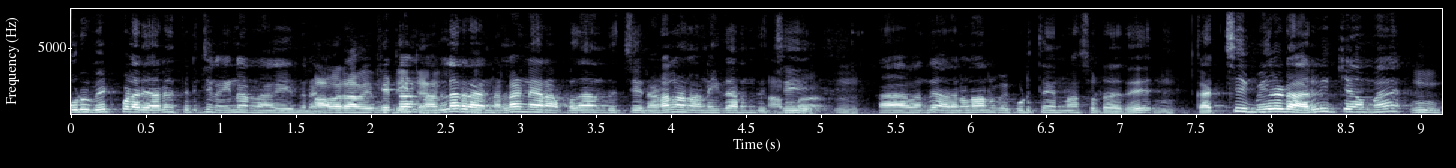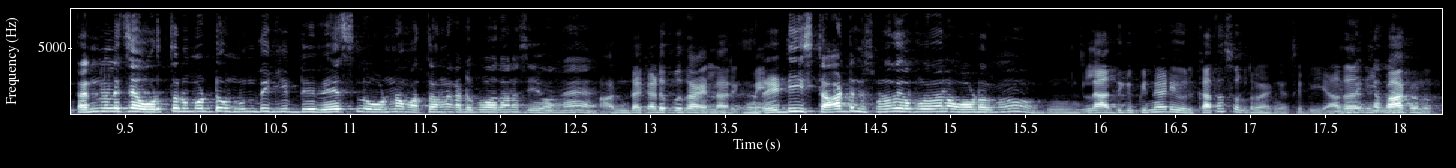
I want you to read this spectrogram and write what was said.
ஒரு வேட்பாளர் யாரும் திருச்சி நயினார் நாகேந்திரன். கேட்டா நல்ல நல்ல நேரம் அப்பதான் இருந்துச்சு. நடன நாளைக்கு தான் இருந்துச்சு வந்து அதனால தான் போய் கொடுத்தேன்னா சொல்றாரு. கட்சி மேலிட அறிவிக்காம தன்னழிச்சா ஒருத்தர் மட்டும் முந்திக்கிட்டு ரேஸ்ல ஒண்ணா மத்தவங்க கடுப்பா தானே செய்வாங்க? அந்த கடுப்பு தான் எல்லாருக்குமே. ரெடி ஸ்டார்ட்னு சொன்னதுக்கு அப்புறம் தானே ஓடணும்? இல்ல அதுக்கு பின்னாடி ஒரு கதை சொல்றாங்க சிபி. அதை நீ பார்க்கணும்.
